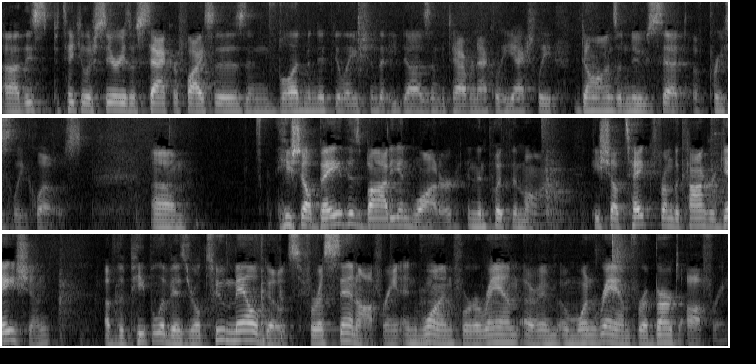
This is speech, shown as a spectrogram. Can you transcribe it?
uh, this particular series of sacrifices and blood manipulation that he does in the tabernacle, he actually dons a new set of priestly clothes. Um, he shall bathe his body in water and then put them on. He shall take from the congregation of the people of Israel two male goats for a sin offering and one for a ram and one ram for a burnt offering.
